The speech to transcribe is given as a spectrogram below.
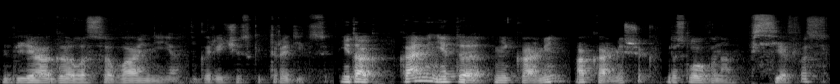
для голосования в греческой традиции. Итак, камень это не камень, а камешек, дословно псефос,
